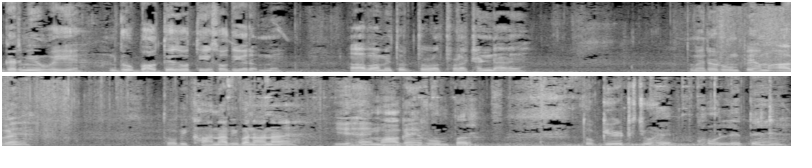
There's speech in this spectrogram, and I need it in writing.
गर्मी हो गई है। धूप बहुत तेज़ होती है सऊदी अरब में। आबा में तो थोड़ा थोड़ा ठंडा है। तो मेरे रूम पे हम आ गए। तो अभी खाना भी बनाना है। ये है, हम आ गए रूम पर। तो गेट जो है, खोल लेते हैं।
